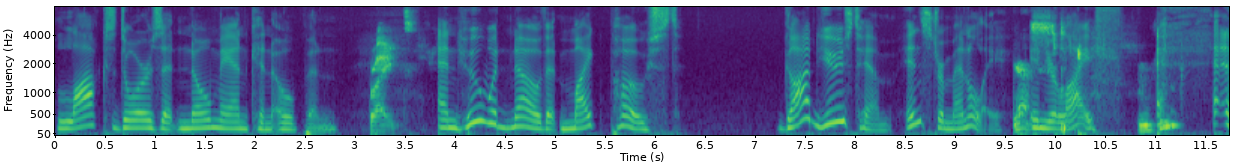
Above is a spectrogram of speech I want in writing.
locks doors that no man can open. right And who would know that Mike Post, God used him instrumentally Yes. in your life? Mm-hmm.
